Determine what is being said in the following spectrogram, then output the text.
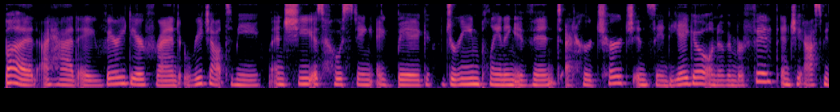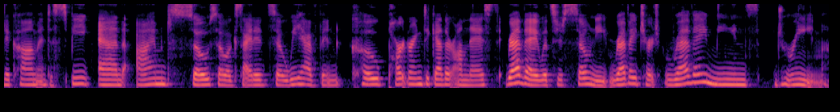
but I had a very dear friend reach out to me and she is hosting a big dream planning event at her church in San Diego on November 5th. And she asked me to come and to speak. And I'm so, so excited. So, we have been co partnering together on this. Reve, which is so neat. Reve Church. Reve means dream.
